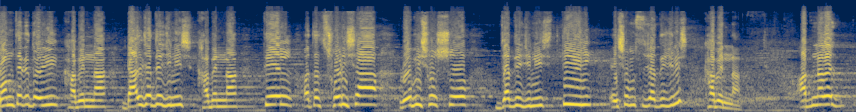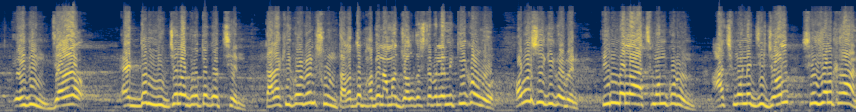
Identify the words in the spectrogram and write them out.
গম থেকে তৈরি খাবেন না, ডাল জাতীয় জিনিস খাবেন না, তেল অর্থাৎ সরিষা, রবি শস্য জাতীয় জিনিস, তিল, এই সমস্ত জাতীয় জিনিস খাবেন না। আপনারা এই দিন যারা একদম নির্জলা ব্রত করছেন, তারা কি করবেন? শুনুন, তারা তো ভাবেন আমার জল তেষ্টা পেলে আমি কি করব? অবশ্যই কি করবেন? তিন বেলা আচমন করুন। আচমনের যে জল, সেই জল খান।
